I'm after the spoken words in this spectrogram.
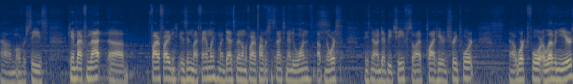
um, overseas. Came back from that. Firefighting is in my family. My dad's been on the fire department since 1991 up north. He's now a deputy chief, so I applied here in Shreveport. Uh, worked for 11 years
